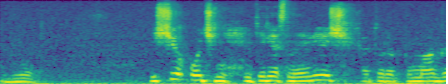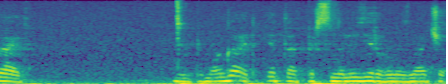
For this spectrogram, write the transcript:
Вот. Еще очень интересная вещь, которая помогает, помогает, это персонализированный значок.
